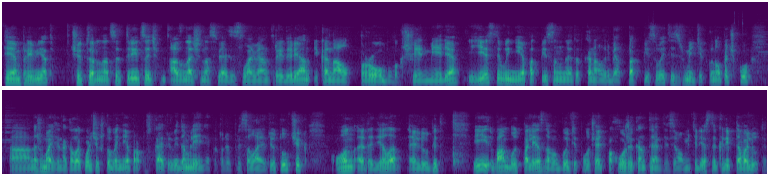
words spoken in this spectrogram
Всем привет! 14.30, а значит на связи Славян Трейдериан и канал про блокчейн медиа. Если вы не подписаны на этот канал, ребят, подписывайтесь, жмите кнопочку, а, нажимайте на колокольчик, чтобы не пропускать уведомления, которые присылает ютубчик. Он это дело любит. И вам будет полезно, вы будете получать похожий контент, если вам интересны криптовалюты.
